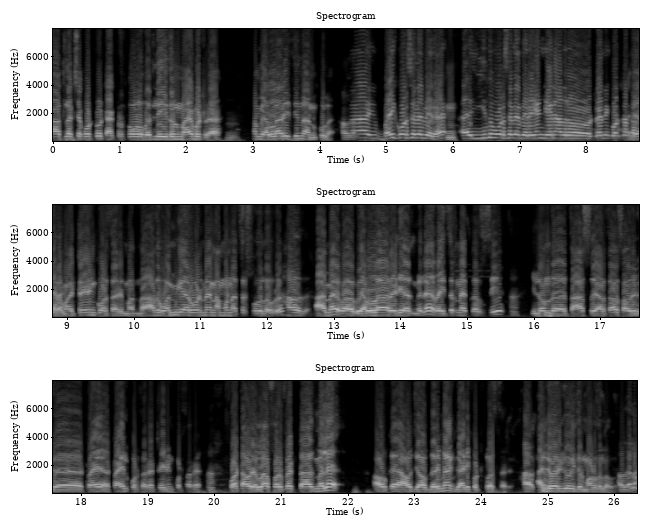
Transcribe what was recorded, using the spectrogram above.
ಹತ್ತು ಲಕ್ಷ ಕೊಟ್ಟು ಟ್ರ್ಯಾಕ್ಟರ್ ತಗೊಳ್ಳೋ ಬದ್ಲಿ ಇದನ್ನ ಮಾಡ್ಬಿಟ್ರೆ ನಮ್ಗೆ ಎಲ್ಲಾ ರೀತಿಯಿಂದ ಅನುಕೂಲ. ಬೈಕ್ ಓಡಿಸೋದೇ ಬೇರೆ. ಇದು ಓಡಿಸೋದೇ ಬೇರೆ. ಹೆಂಗ್ ಏನಾದ್ರು ಟ್ರೈನಿಂಗ್ ಕೊಡ್ತಾರೆ ಟ್ರೈನಿಂಗ್ ಕೊಡ್ತಾರೆ ಮತ್ ಅದು ಒಮ್ಗೆ ರೋಡ್ ಮೇಲೆ ನಮ್ಮನ್ನ ಹತ್ತಿರ್ಸೋದಿಲ್ಲ ಅವ್ರು? ಹೌದು. ಆಮೇಲೆ ಎಲ್ಲಾ ರೆಡಿ ಆದ್ಮೇಲೆ ರೈತರನ್ನೇ ಕರ್ಸಿ. ಇಲ್ಲೊಂದ್ ತಾಸು ಎರಡ್ ತಾಸು ಅವ್ರಿಗೆ ಟ್ರೈ ಟ್ರಯಲ್ ಕೊಡ್ತಾರೆ ಟ್ರೈನಿಂಗ್ ಕೊಡ್ತಾರೆ. ಕೊಟ್ಟ ಅವ್ರೆಲ್ಲಾ ಪರ್ಫೆಕ್ಟ್ ಆದ್ಮೇಲೆ ಅವ್ರ ಕೈ ಅವ್ರ ಜವಾಬ್ದಾರಿ ಮ್ಯಾಗ ಗಾಡಿ ಕೊಟ್ಟು ಕಳಿಸ್ತಾರೆ. ಅಲ್ಲಿವರೆಗೂ ಇದನ್ನ ಮಾಡೋದಿಲ್ಲ ಅವ್ರು. ಹೌದಲ್ಲ?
